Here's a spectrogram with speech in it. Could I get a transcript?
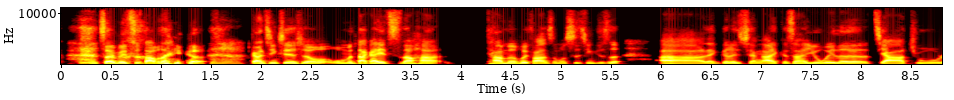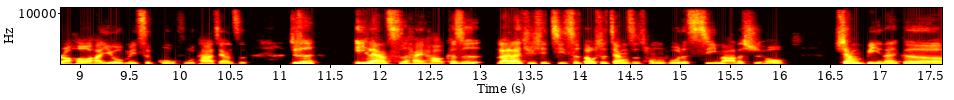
所以每次到那一个 感情线的时候，我们大概也知道他他们会发生什么事情，就是啊、两个人相爱，可是他又为了家族，然后他又每次辜负他这样子，就是一两次还好，可是来来去去几次都是这样子重复的戏码的时候，相比那个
